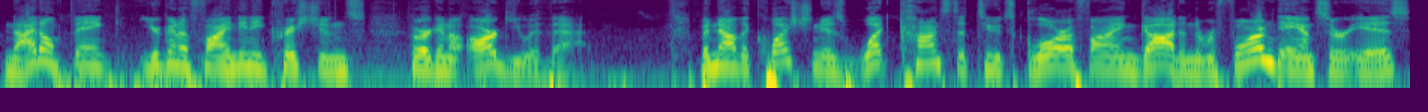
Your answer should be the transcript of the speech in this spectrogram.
Now, I don't think you're going to find any Christians who are going to argue with that. But now the question is what constitutes glorifying God? And the Reformed answer is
